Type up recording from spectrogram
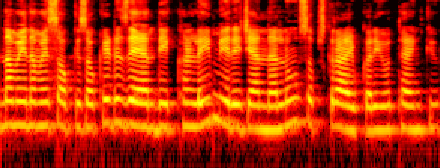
ਨਵੇਂ ਨਵੇਂ ਸੌਖੇ ਸੌਖੇ ਡਿਜ਼ਾਈਨ ਦੇਖਣ ਲਈ ਮੇਰੇ ਚੈਨਲ ਨੂੰ ਸਬਸਕ੍ਰਾਈਬ ਕਰਿਓ। ਥੈਂਕ ਯੂ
